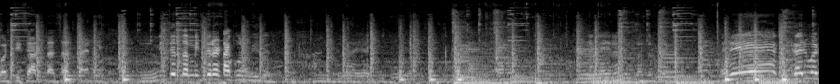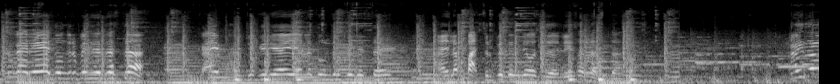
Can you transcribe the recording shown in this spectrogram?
वरती चालता चालता. मित्र टाकून दिलं. अरे भिकारी वाटतो काय रे? दोन रुपये देत असता. काय फालतूगिरी आहे याला दोन रुपये देत आहे? आईला पाच रुपये तरी द्यावं लय चालला असता. काय रे?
